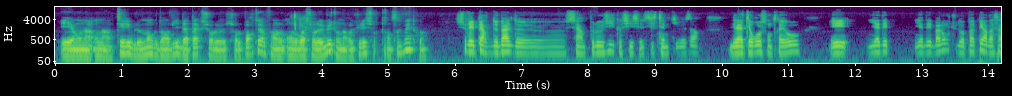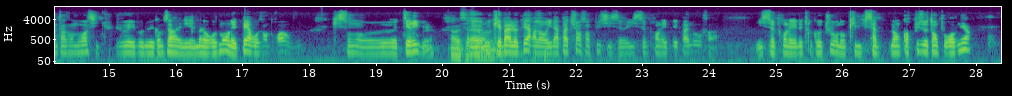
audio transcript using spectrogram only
Et on a, on a un terrible manque d'envie d'attaque sur le, sur le porteur. Enfin, on le voit sur le but, on a reculé sur 35 mètres, quoi. Sur les pertes de balles, de... c'est un peu logique aussi, c'est le système qui veut ça. Les latéraux sont très hauts. Et il y a des il y a des ballons que tu dois pas perdre à certains endroits si tu veux évoluer comme ça. Et malheureusement on les perd aux endroits où... qui sont euh, terribles. Ah ouais, Euh, sûr, Loukeba le perd. Alors il a pas de chance. En plus il se, il se prend les, les panneaux. Enfin il se prend les, les trucs autour. Donc il, ça met encore plus de temps pour revenir.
